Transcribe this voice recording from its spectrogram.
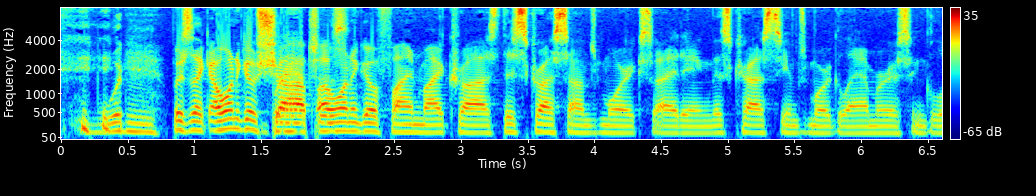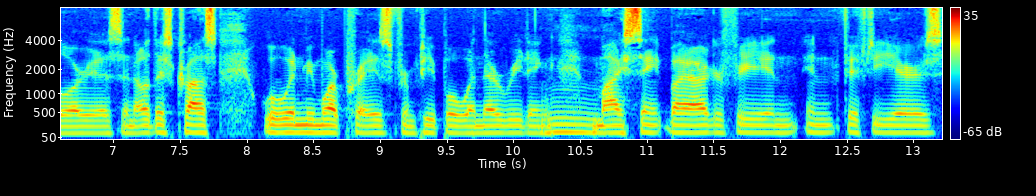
wooden. but it's like I want to go shop. I want to go find my cross. This cross sounds more exciting. This cross seems more glamorous and glorious. And oh, this cross will win me more praise from people when they're reading Mm. my saint biography in in 50 years.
